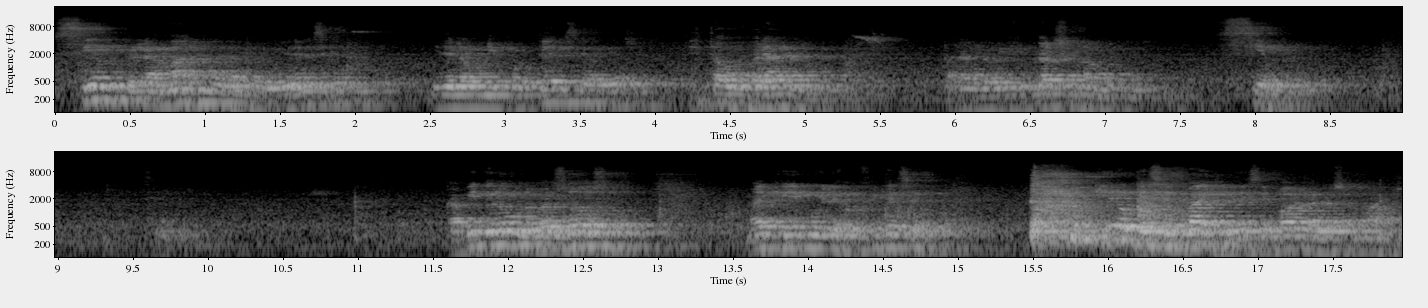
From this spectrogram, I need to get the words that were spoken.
siempre la mano de la providencia y de la omnipotencia de Dios está obrando para glorificar su nombre. Siempre. Siempre. Capítulo 1, verso 12. No hay que ir muy lejos, fíjense. Quiero que sepáis, le dice Pablo a los hermanos,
